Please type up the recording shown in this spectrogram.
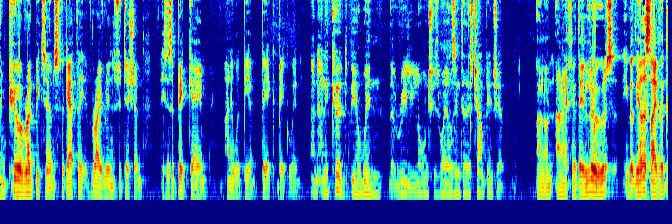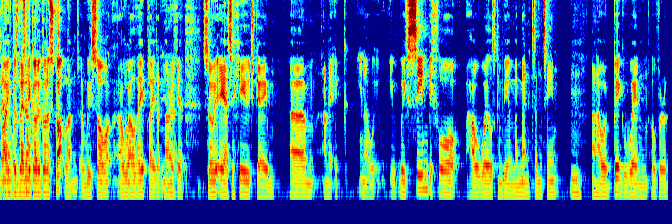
in pure rugby terms, forget the rivalry and the tradition. This is a big game, and it would be a big, big win. And, and it could be a win that really launches Wales into this championship. And, and if they lose, you've got the other side of the coin Yeah, because well, then they've got to go to Scotland, and we saw how well they played at Yeah. Murrayfield. So yeah, it's a huge game, um, and it, you know we- we've seen before how Wales can be a momentum team, Hmm. and how a big win over a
